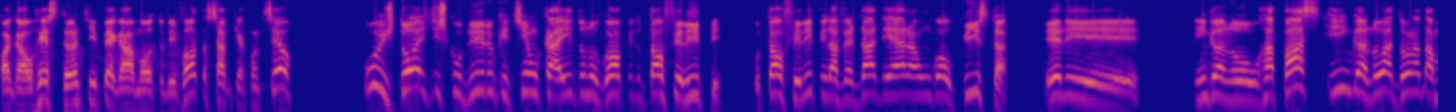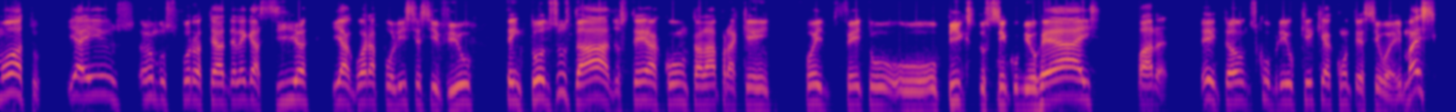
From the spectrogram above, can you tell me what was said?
pagar o restante e pegar a moto de volta. Sabe o que aconteceu? Os dois descobriram que tinham caído no golpe do tal Felipe. O tal Felipe, na verdade, era um golpista. Ele enganou o rapaz e enganou a dona da moto. E aí os, ambos foram até a delegacia e agora a Polícia Civil tem todos os dados, tem a conta lá para quem foi feito o, o Pix dos 5 mil reais, para então descobrir o que, que aconteceu aí. Mas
